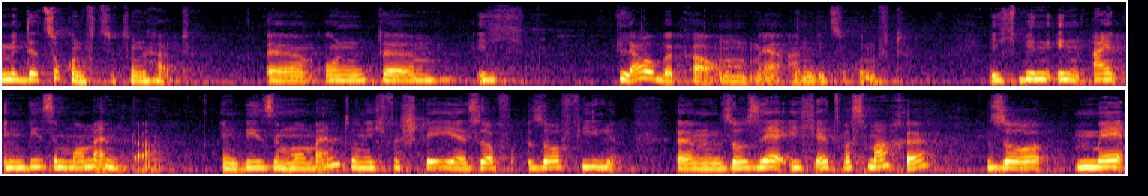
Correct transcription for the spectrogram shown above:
mit der Zukunft zu tun hat. Äh, und ähm, ich glaube kaum mehr an die Zukunft. Ich bin in, ein, in diesem Moment da, in diesem Moment und ich verstehe so, so viel, ähm, so sehr ich etwas mache, so mehr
